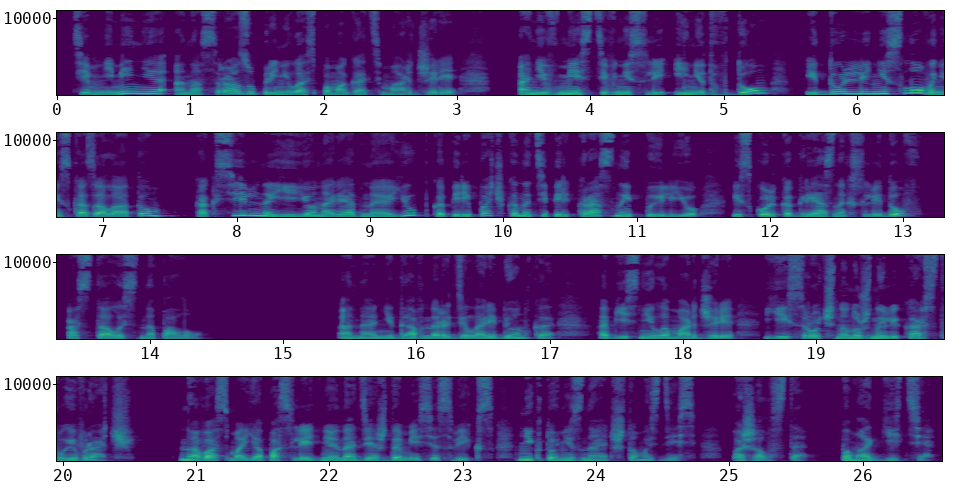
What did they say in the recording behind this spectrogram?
Тем не менее, она сразу принялась помогать Марджери. Они вместе внесли Инет в дом, и Долли ни слова не сказала о том, как сильно ее нарядная юбка перепачкана теперь красной пылью и сколько грязных следов осталось на полу. «Она недавно родила ребенка», — объяснила Марджери. «Ей срочно нужны лекарства и врач. На вас моя последняя надежда, миссис Викс. Никто не знает, что мы здесь. Пожалуйста, помогите».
